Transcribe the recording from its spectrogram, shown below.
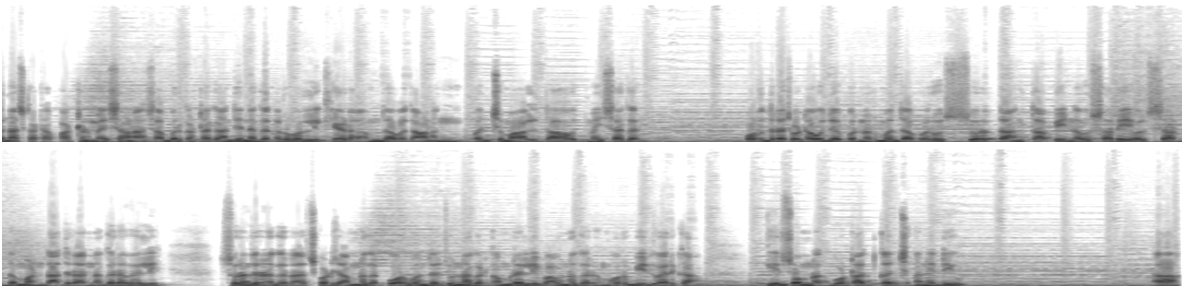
બનાસકાંઠા, પાટણ, મહેસાણા, સાબરકાંઠા, ગાંધીનગર, અરવલ્લી, ખેડા, અમદાવાદ, આણંદ, પંચમહાલ, દાહોદ, મહીસાગર, વડોદરા, છોટાઉદેપુર, નર્મદા, ભરૂચ, સુરત, ડાંગ, તાપી, નવસારી, વલસાડ, દમણ, દાદરા, નગર હવેલી, સુરેન્દ્રનગર, રાજકોટ, જામનગર, પોરબંદર, જૂનાગઢ, અમરેલી, ભાવનગર, મોરબી, દ્વારકા, ગીર સોમનાથ, બોટાદ, કચ્છ અને દીવ. આ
